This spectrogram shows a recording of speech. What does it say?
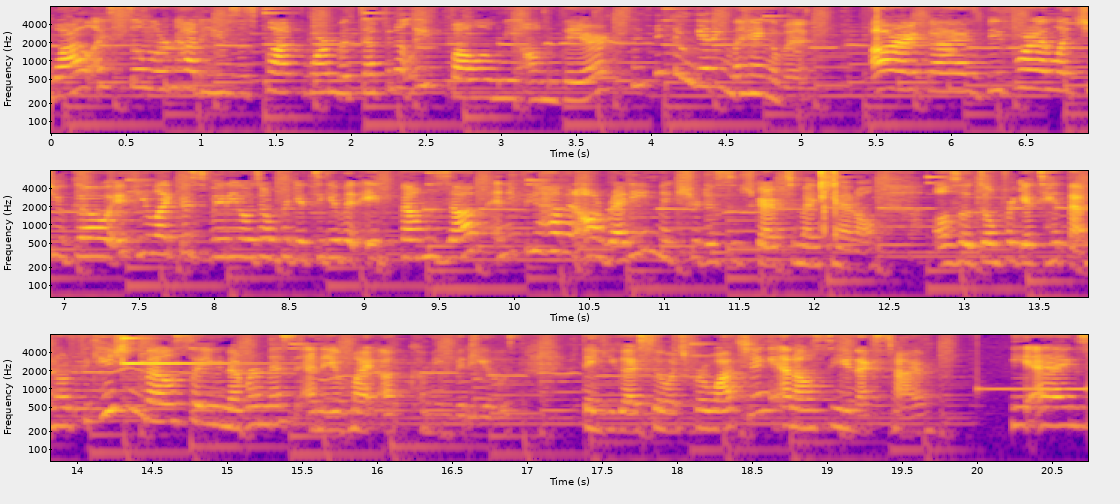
while I still learn how to use this platform, but definitely follow me on there because I think I'm getting the hang of it. Alright guys, before I let you go, if you like this video, don't forget to give it a thumbs up. And if you haven't already, make sure to subscribe to my channel. Also, don't forget to hit that notification bell so you never miss any of my upcoming videos. Thank you guys so much for watching, and I'll see you next time. The eggs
